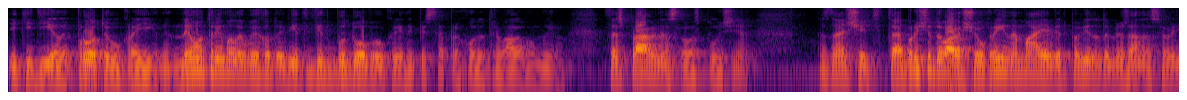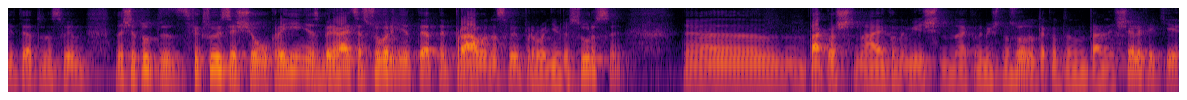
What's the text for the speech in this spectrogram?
які діяли проти України, не отримали вигоду від відбудови України після приходу тривалого миру. Це ж правильне словосполучення. Значить, та беручи до уваги, що Україна має відповідно до міжнародного суверенітету на своїм. Значить, тут фіксується, що в Україні зберігається суверенітетне право на свої природні ресурси, е, також на економічну, на економічну зону та континентальний шельф, які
